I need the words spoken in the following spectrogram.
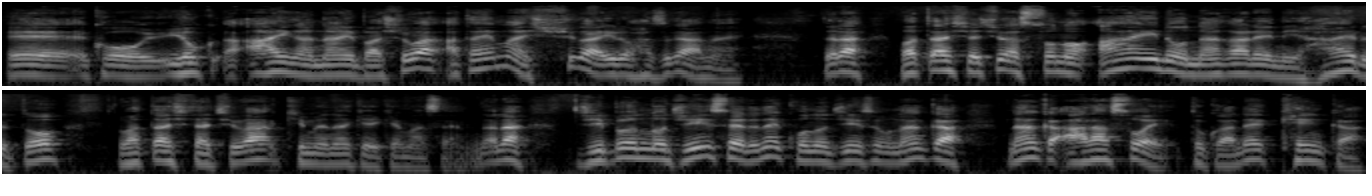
えー、こう、よく、愛がない場所は当たり前、主がいるはずがない。だから私たちはその愛の流れに入ると私たちは決めなきゃいけません。だから自分の人生でね、この人生もなんか、なんか争いとかね、喧嘩、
